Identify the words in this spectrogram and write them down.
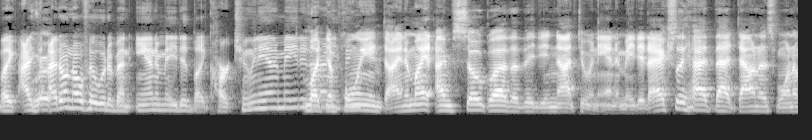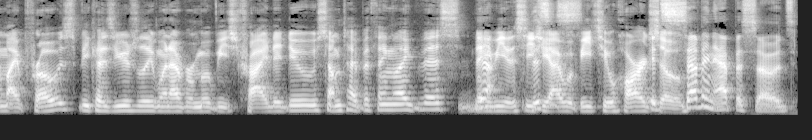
Like I, I don't know if it would have been animated like cartoon animated like. Napoleon Dynamite. I'm so glad that they did not do an animated. I actually had that down as one of my pros because usually whenever movies try to do some type of thing like this, maybe Yeah, the CGI is- would be too hard. It's so seven episodes.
